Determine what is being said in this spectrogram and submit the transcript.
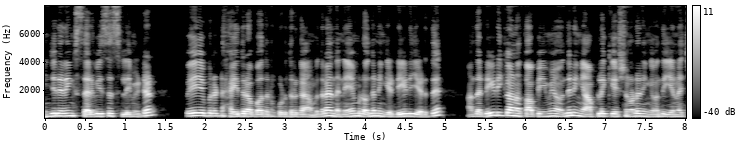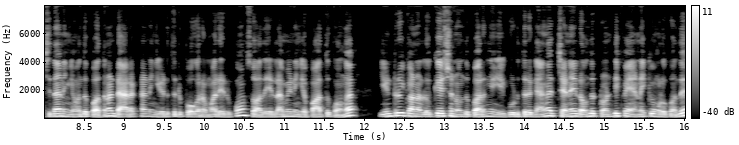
engineering services limited payable ஹைதராபாத்னு கொடுத்துருக்காங்க பார்த்தீங்கன்னா இந்த நேமில் வந்து நீங்கள் டிடி எடுத்து அந்த டிடிக்கான காப்பியுமே வந்து நீங்கள் அப்ளிகேஷனோட நீங்கள் வந்து இணைச்சி தான் நீங்கள் வந்து பார்த்தோன்னா டேரெக்டாக நீங்கள் எடுத்துகிட்டு போகிற மாதிரி இருக்கும். ஸோ அது எல்லாமே நீங்கள் பார்த்துக்கோங்க. இன்டர்வியூக்கான லொக்கேஷன் வந்து பாருங்கள் இங்கே கொடுத்துருக்காங்க. சென்னையில் வந்து டுவெண்ட்டி ஃபைவ் அன்னைக்கு உங்களுக்கு வந்து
